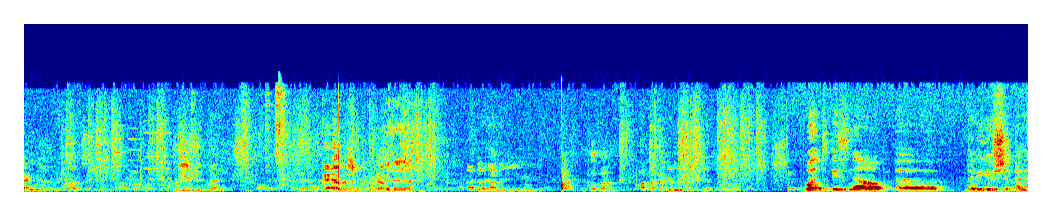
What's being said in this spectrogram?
يخليك هذا يعني طبعا اعتقد انه نكفي What is now uh, the leadership and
